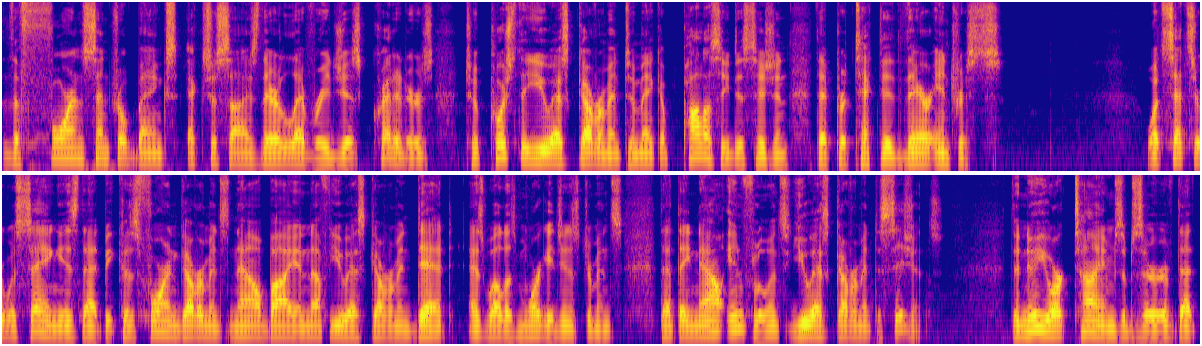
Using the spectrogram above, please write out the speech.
the foreign central banks exercise their leverage as creditors to push the U.S. government to make a policy decision that protected their interests. What Setser was saying is that because foreign governments now buy enough U.S. government debt, as well as mortgage instruments, that they now influence U.S. government decisions. The New York Times observed that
